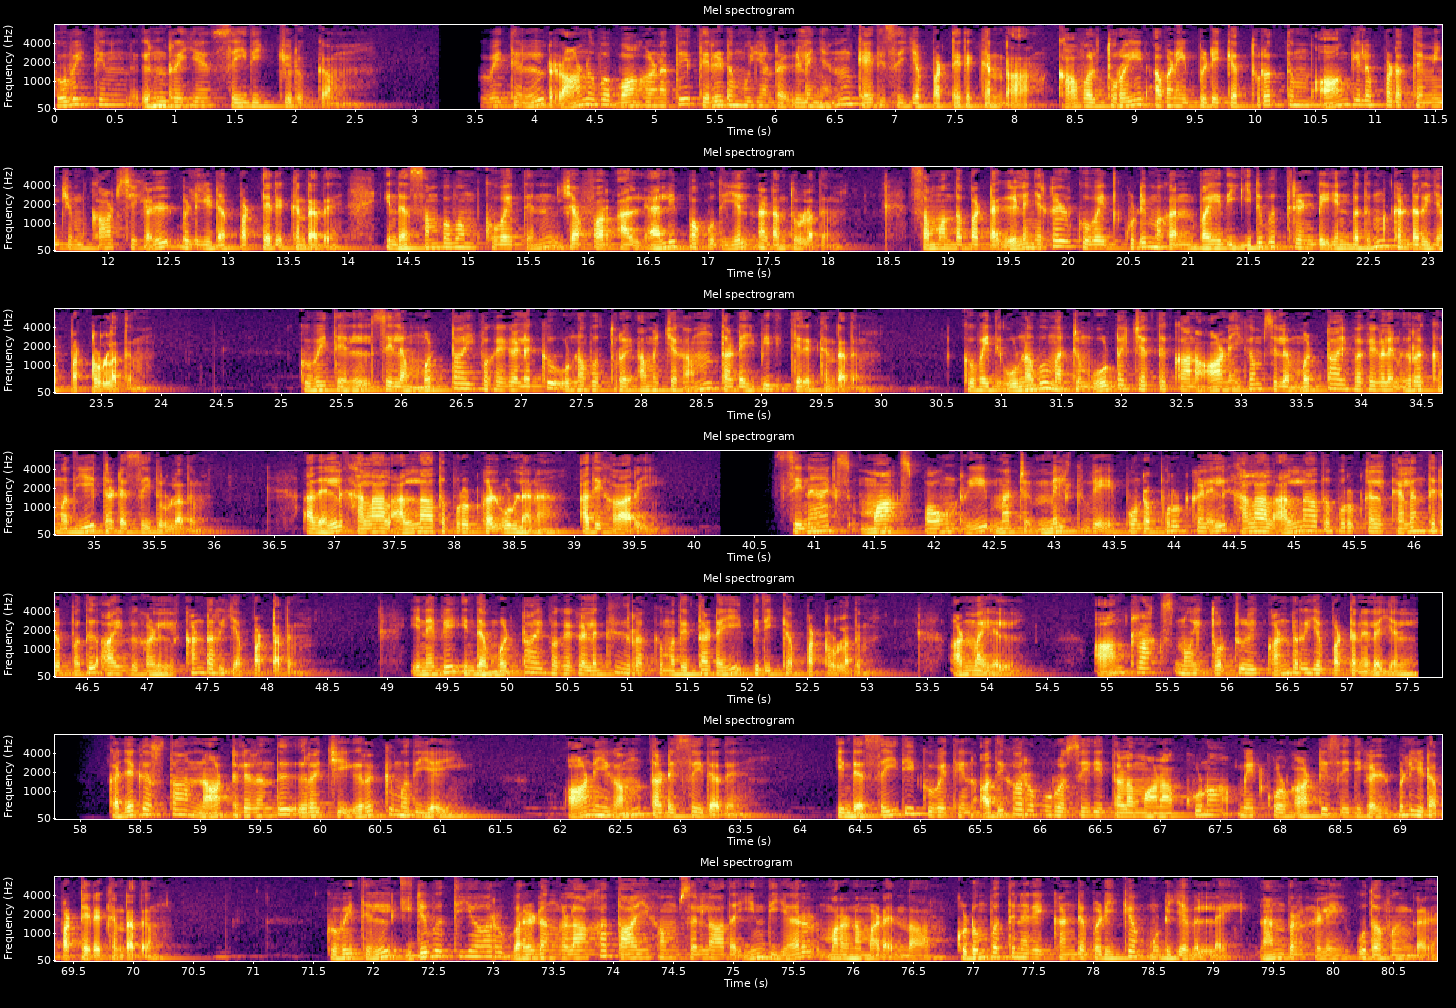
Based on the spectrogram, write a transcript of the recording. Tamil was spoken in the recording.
குவைத்தின் இன்றைய செய்திச் சுருக்கம். குவைத்தில் இராணுவ வாகனத்தை திருட முயன்ற இளைஞன் கைது செய்யப்பட்டிருக்கின்றார். காவல்துறை அவனை பிடிக்க துரத்தும் ஆங்கில படத்தை மிஞ்சும் காட்சிகள் வெளியிடப்பட்டிருக்கின்றது. இந்த சம்பவம் குவைத்தின் ஜஃபர் அல் அலி பகுதியில் நடந்துள்ளது. சம்பந்தப்பட்ட இளைஞர்கள் குவைத் குடிமகன் வயது இருபத்தி ரெண்டு என்பதும் கண்டறியப்பட்டுள்ளது. குவைத்தில் சில மிட்டாய் வகைகளுக்கு உணவுத்துறை அமைச்சகம் தடை விதித்திருக்கின்றது. குவைத் உணவு மற்றும் ஊட்டச்சத்துக்கான ஆணையகம் சில மிட்டாய் வகைகளின் இறக்குமதியை தடை செய்துள்ளது. அதில் ஹலால் அல்லாத பொருட்கள் உள்ளன. அதிகாரி. சினாக்ஸ் மார்க்ஸ் பவுண்ட்ரி மற்றும் மில்க் வே போன்ற பொருட்களில் ஹலால் அல்லாத பொருட்கள் கலந்திருப்பது ஆய்வுகளில் கண்டறியப்பட்டது. எனவே இந்த மிட்டாய் வகைகளுக்கு இறக்குமதி தடை விதிக்கப்பட்டுள்ளது. அண்மையில் ஆந்த்ராக்ஸ் நோய் தொற்று கண்டறியப்பட்ட நிலையில் கஜகஸ்தான் நாட்டிலிருந்து இறைச்சி இறக்குமதியை ஆணையகம் தடை செய்தது. இந்த செய்தி குவைத்தின் அதிகாரபூர்வ செய்தித்தளமான குணா மேற்கோள் காட்டி செய்திகள் வெளியிடப்பட்டிருக்கின்றது. குவைத்தில் இருபத்தி ஆறு வருடங்களாக தாயகம் செல்லாத இந்தியர் மரணமடைந்தார். குடும்பத்தினரை கண்டுபிடிக்க முடியவில்லை. நண்பர்களே உதவுங்கள்.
